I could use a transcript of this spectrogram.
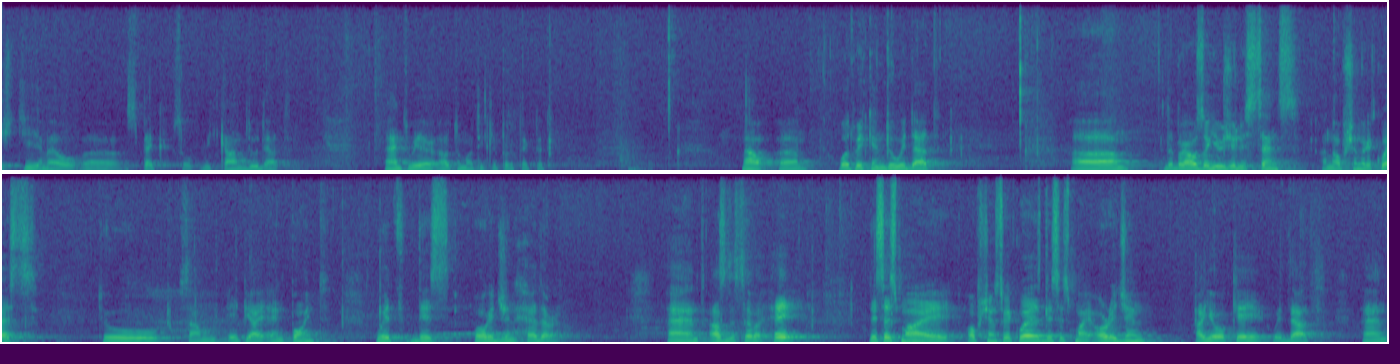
HTML uh, spec, so we can't do that. And we are automatically protected. Now, um, what we can do with that, um, the browser usually sends an option request to some API endpoint with this origin header and ask the server, hey, this is my options request, this is my origin, are you okay with that? And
